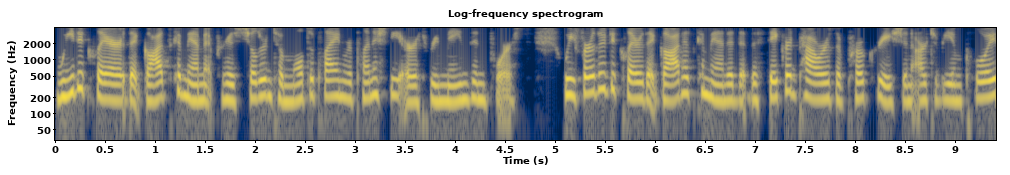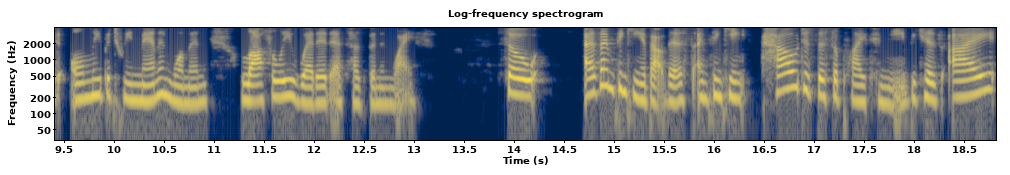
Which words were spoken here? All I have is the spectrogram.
We declare that God's commandment for his children to multiply and replenish the earth remains in force. We further declare that God has commanded that the sacred powers of procreation are to be employed only between man and woman, lawfully wedded as husband and wife. So, as I'm thinking about this, I'm thinking, how does this apply to me? Because I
